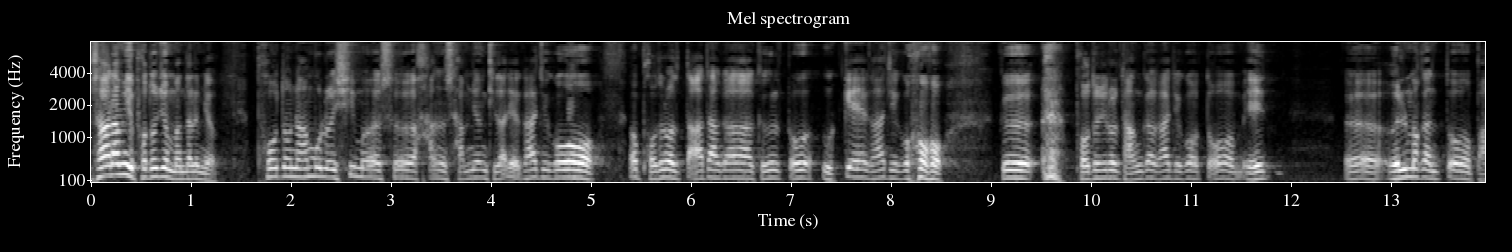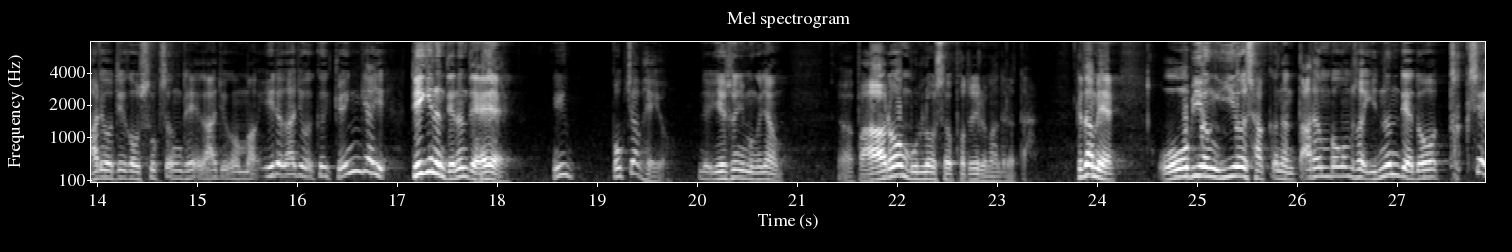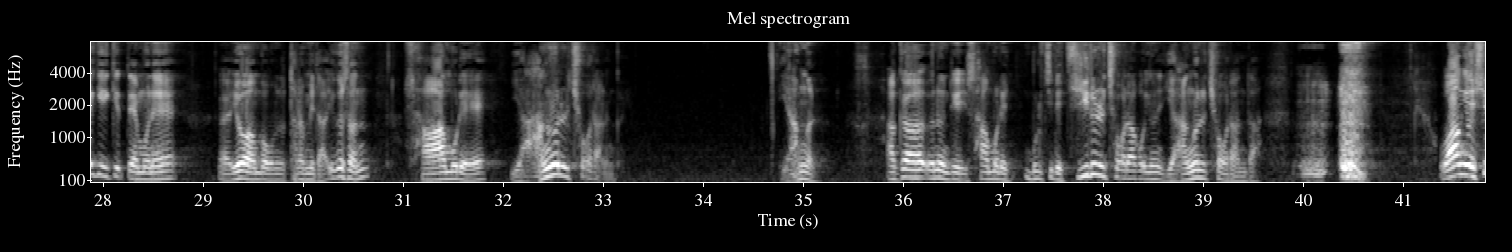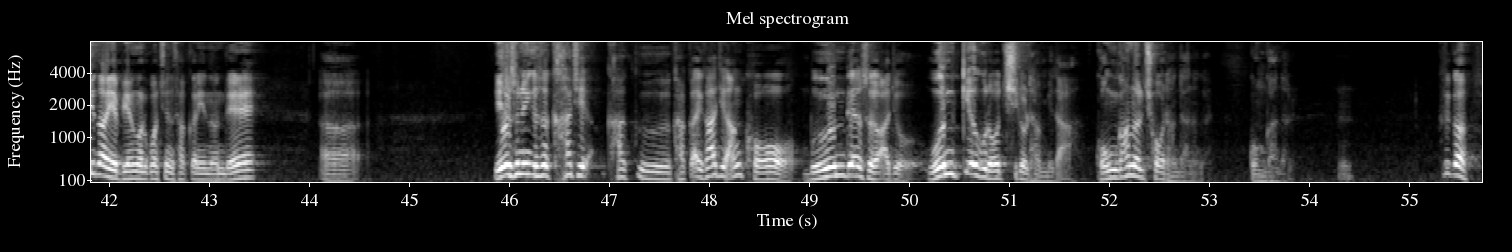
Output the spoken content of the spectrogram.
사람이 포도주 만들려면 포도나무를 심어서 한 3년 기다려 가지고 어, 포도를 따다가 그걸 또 으깨 해 가지고 그 포도주를 담가 가지고 또 매, 어, 얼마간 또 발효되고 숙성돼 가지고 막 이래 가지고 그 굉장히 되기는 되는데 이 복잡해요. 근데 예수님은 그냥 어, 바로 물로서 포도주를 만들었다. 그 다음에 오병 이어 사건은 다른 복음서 있는데도 특색이 있기 때문에 어, 요한 복음도 다릅니다. 이것은 사물의 양을 초월하는 거예요. 양을. 아까는 이제 사물의 물질의 질을 초월하고 이건 양을 초월한다. 왕의 신하의 병을 고친 사건이 있는데 어, 예수님께서 가지, 가, 그, 가까이 가지 않고 먼 데서 아주 원격으로 치료를 합니다. 공간을 초월한다는 거예요. 공간을. 그러니까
